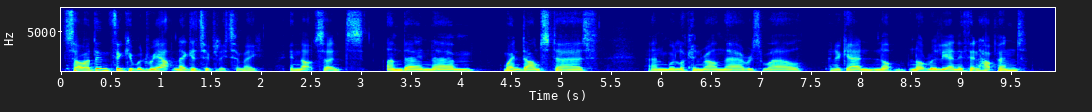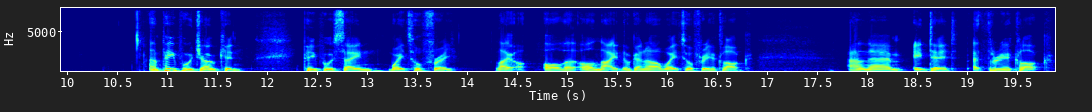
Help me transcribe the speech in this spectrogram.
so I didn't think it would react negatively to me in that sense. And then um, went downstairs and we're looking around there as well. And again, not not really anything happened. And people were joking. People were saying, "Wait till three. Like all the all night, they were going, "Oh, wait till three o'clock." And um, it did. At three o'clock,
